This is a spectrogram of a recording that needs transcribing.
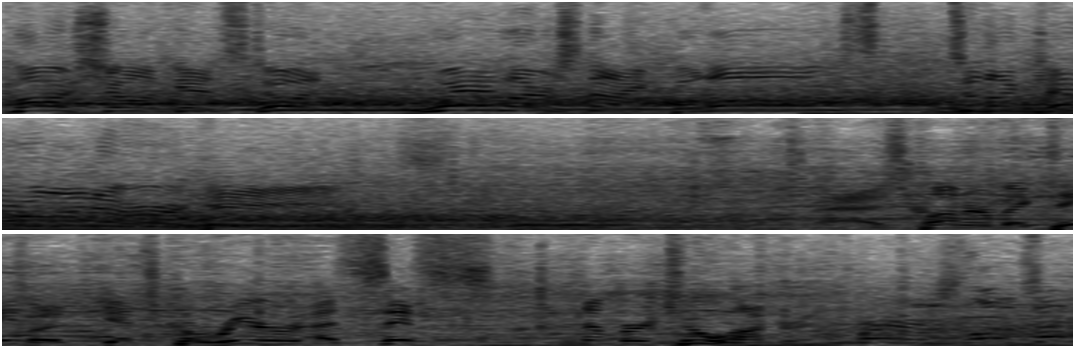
Marshawn gets to it. Whalers night belongs to the Carolina Hurricanes. As Connor McDavid gets career assists number 200. Burns loads up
